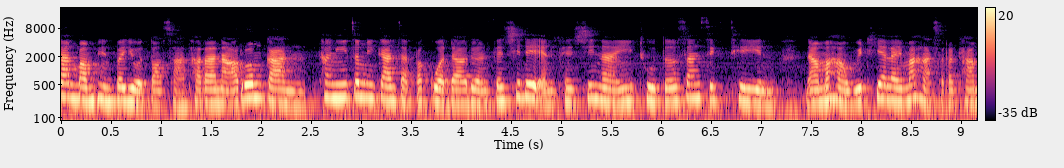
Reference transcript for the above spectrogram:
การบำเพ็ญประโยชน์ต่อสาธารณะร่วมกัน ทั้งนี้จะมีการจัดประกวดดาวเดือน f e s h i Day and f e s h i Night 2016 ณ มหาวิทยาลัยมหาสารคาม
